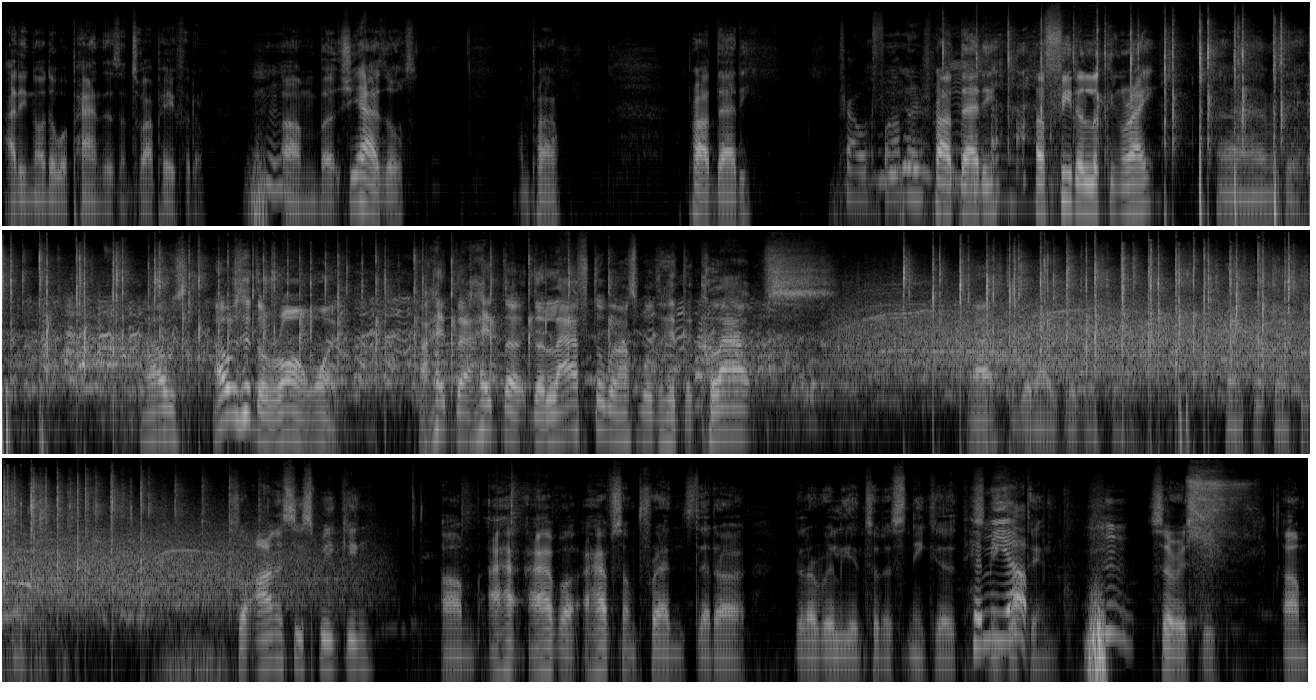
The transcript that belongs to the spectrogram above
I didn't know they were pandas until I paid for them. um, but she has those. I'm proud. I'm proud, daddy. Proud father. Proud daddy. Her feet are looking right. Uh, let me see. I was I was hit the wrong one. I hit the I hit the, the laughter when I was supposed to hit the claps. That's what I was looking for. Thank you, thank you, thank you. So honestly speaking, um, I, ha- I have a I have some friends that are that are really into the sneaker Hit me sneaker up. thing. Seriously, um,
